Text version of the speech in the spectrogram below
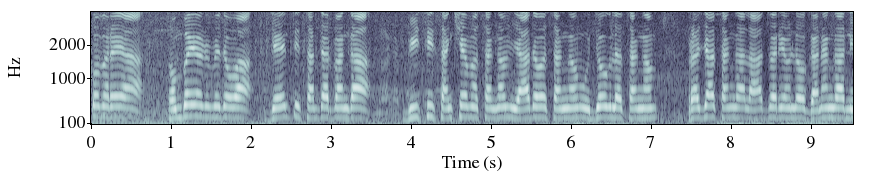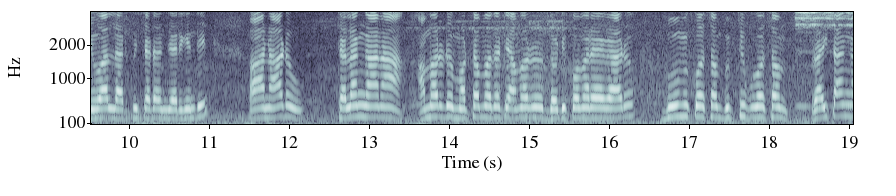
కొమరయ్య తొంభై ఎనిమిదవ జయంతి సందర్భంగా బీసీ సంక్షేమ సంఘం యాదవ సంఘం ఉద్యోగుల సంఘం ప్రజా సంఘాల ఆధ్వర్యంలో ఘనంగా నివాళులు అర్పించడం జరిగింది. ఆనాడు తెలంగాణ అమరుడు మొట్టమొదటి అమరుడు దొడ్డి కొమరయ్య గారు భూమి కోసం భుక్తి కోసం రైతాంగ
